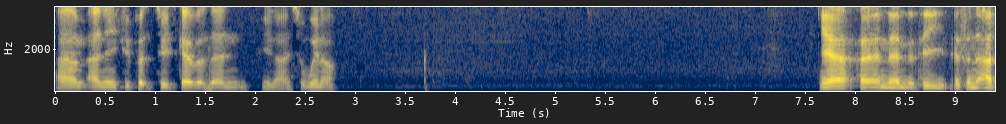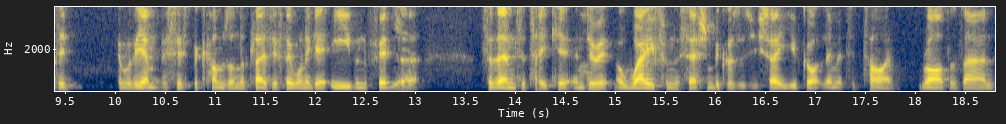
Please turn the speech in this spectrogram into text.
Um, and if you put the two together, then you know it's a winner. Yeah, and then the there's an added well, the emphasis becomes on the players if they want to get even fitter, yeah. For them to take it and do it away from the session because, as you say, you've got limited time rather than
